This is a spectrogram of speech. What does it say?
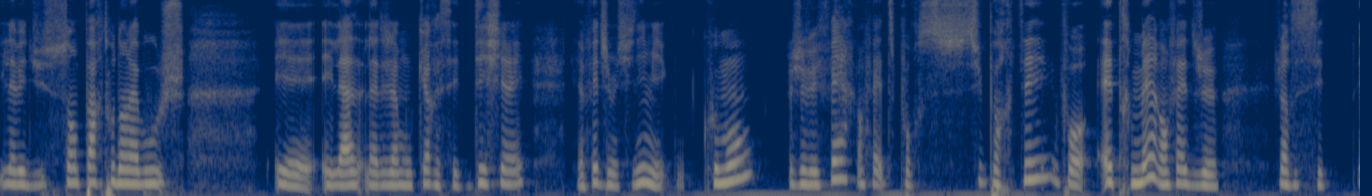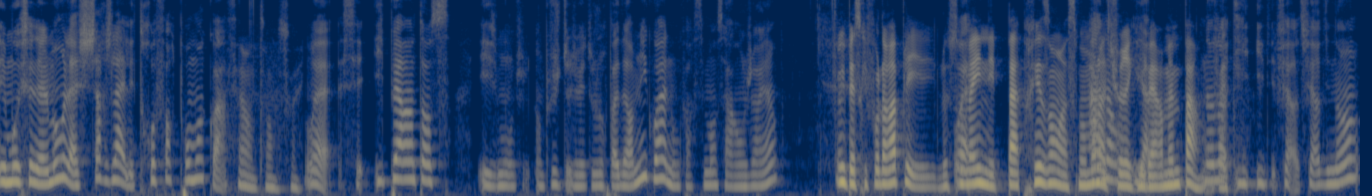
il avait du sang partout dans la bouche. Et, et là, là, déjà, mon cœur s'est déchiré. Et en fait, je me suis dit, mais comment je vais faire, en fait, pour supporter, pour être mère, en fait? Je, Genre, c'est émotionnellement, la charge là, elle est trop forte pour moi, quoi. C'est intense, ouais. Ouais, c'est hyper intense. Et bon, en plus, j'avais toujours pas dormi, quoi, donc forcément, ça arrange rien. Oui, parce qu'il faut le rappeler, le sommeil n'est pas présent à ce moment-là, Ah tu a- récupères même pas, non, en non, fait. il- il- Fer- Ferdinand,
